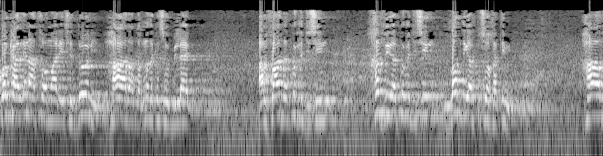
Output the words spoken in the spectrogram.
kolkaad inaad soomaaliyaysa dooni haadaad dhaqmada ka soo bilaabi. Alfaadaad ku xojisiin khafigaad ku xojisiin dabdigaad ku soo khatimi haadu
